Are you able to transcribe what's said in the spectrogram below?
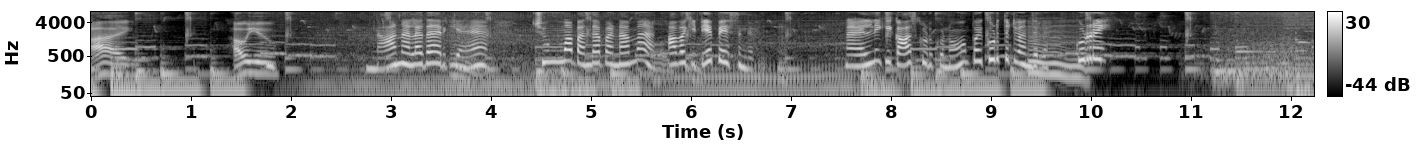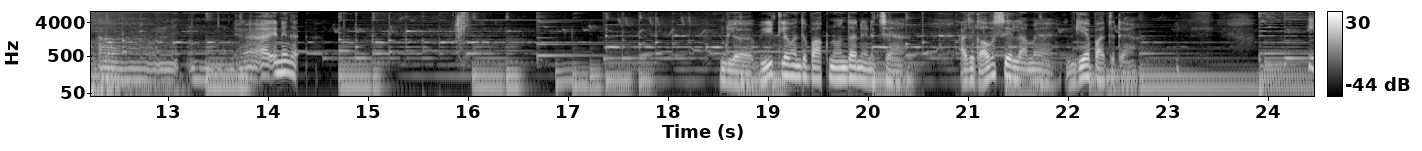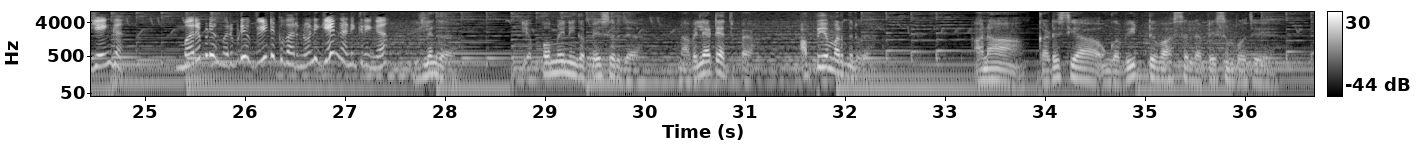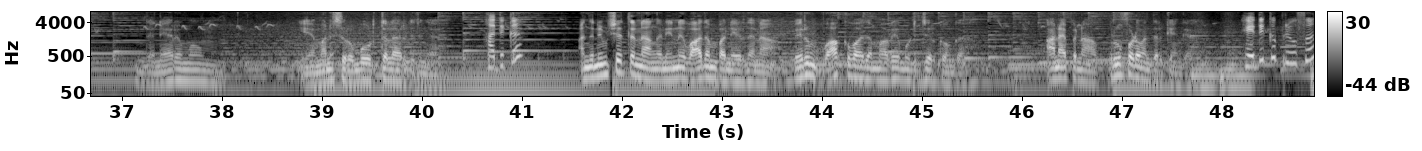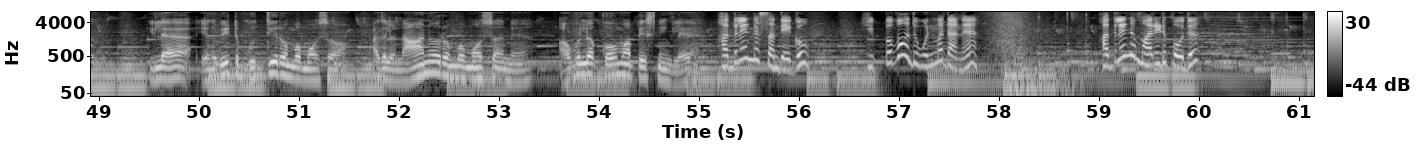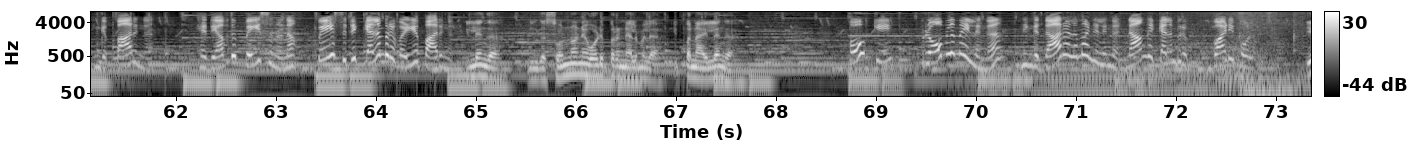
ஹாய் ஹவ் யூ நான் நல்லா தான் இருக்கேன். சும்மா பந்தா பண்ணாம அவகிட்டயே பேசுங்க. நான் எல்னிக்கு காசு கொடுக்கணும். போய் கொடுத்துட்டு வந்துடுறேன் குடுறி என்னங்க? உங்களை வீட்டில் வந்து பார்க்கணுன்னு தான் நினச்சேன். அதுக்கு அவசியம் இல்லாமல் இங்கேயே பார்த்துட்டேன். ஏங்க மறுபடியும் மறுபடியும் வீட்டுக்கு வரணும்னு ஏன் நினைக்கிறீங்க? இல்லைங்க எப்போவுமே நீங்கள் பேசுகிறத நான் விளையாட்டே ஏற்றுப்பேன் அப்பயே மறந்துடுவேன். ஆனால் கடைசியாக உங்கள் வீட்டு வாசலில் பேசும்போது இந்த நேரமும் என் மனசு ரொம்ப உறுத்தலாக இருக்குதுங்க. அதுக்கு? அந்த நிமிஷத்தில் நாங்கள் நின்று வாதம் பண்ணியிருந்தேன்னா வெறும் வாக்குவாதமாகவே முடிஞ்சிருக்கோங்க. ஆனால் இப்போ நான் ப்ரூஃபோட வந்திருக்கேங்க. எதுக்கு ப்ரூஃப் இல்லை எங்கள் வீட்டு புத்தி ரொம்ப மோசம். அதில் நானும் ரொம்ப மோசம்னு அவ்வளோ கோவமாக பேசுனீங்களே. அதுல என்ன சந்தேகம்? இப்பவும் அது உண்மைதானே? அதுல என்ன மாறிட போகுது? இங்க பாருங்க. எதையாவது பேசணும்னா பேசிட்டு கிளம்புற வழிய பாருங்க. இல்லைங்க நீங்கள் சொன்னோன்னே ஓடிப்புற நிலமையில இப்போ நான் இல்லைங்க. ஓகே ப்ராப்ளமே இல்லைங்க. நீங்க தாராளமா நில்லுங்க. நாங்க கிளம்புறோம். வாடி போலாம்.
